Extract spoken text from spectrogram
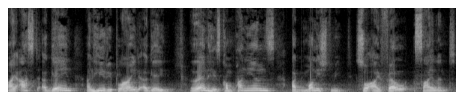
I asked again, and he replied again. Then his companions admonished me, so I fell silent.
